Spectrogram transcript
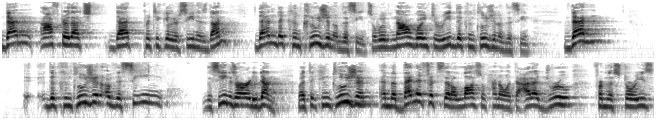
Then after that, that particular scene is done, then the conclusion of the scene. So we're now going to read the conclusion of the scene. Then, the conclusion of the scene the scene is already done. But the conclusion and the benefits that Allah subhanahu wa ta'ala drew from the stories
